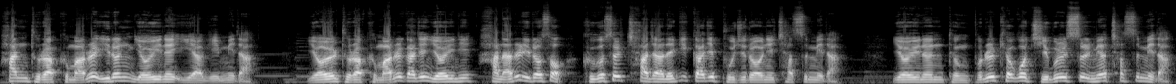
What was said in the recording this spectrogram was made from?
한 드라크마를 잃은 여인의 이야기입니다. 열 드라크마를 가진 여인이 하나를 잃어서 그것을 찾아내기까지 부지런히 찾습니다. 여인은 등불을 켜고 집을 쓸며 찾습니다.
